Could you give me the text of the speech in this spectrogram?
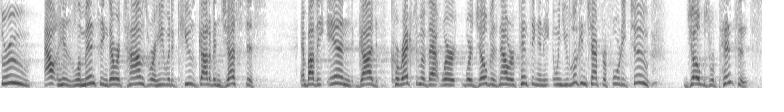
throughout his lamenting, there were times where he would accuse God of injustice. And by the end, God corrects him of that, where, where Job is now repenting. And he, when you look in chapter 42, Job's repentance,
